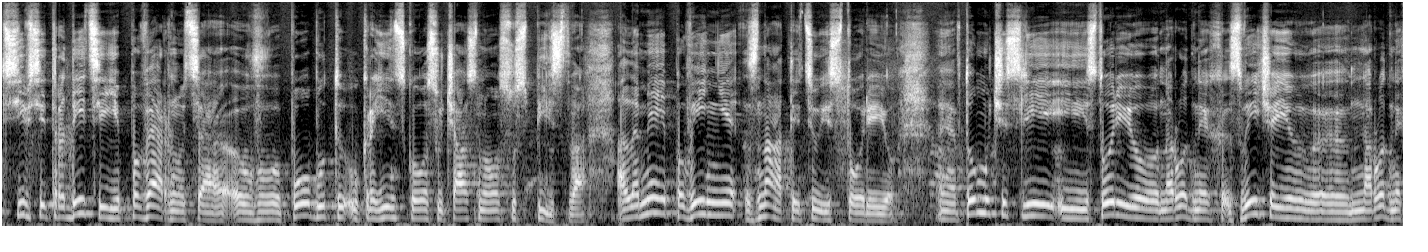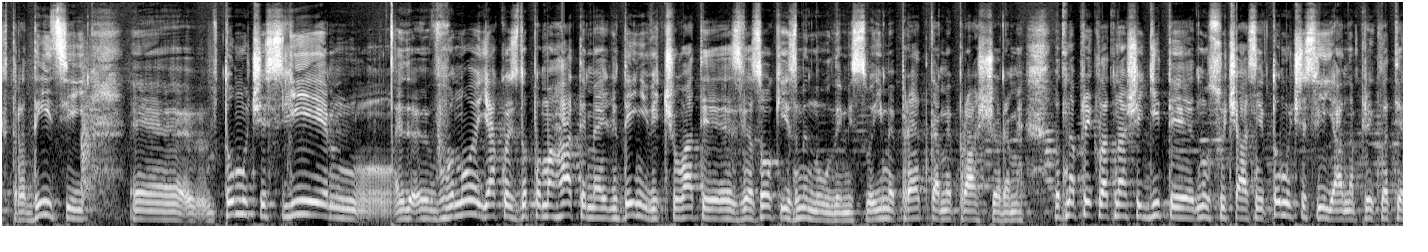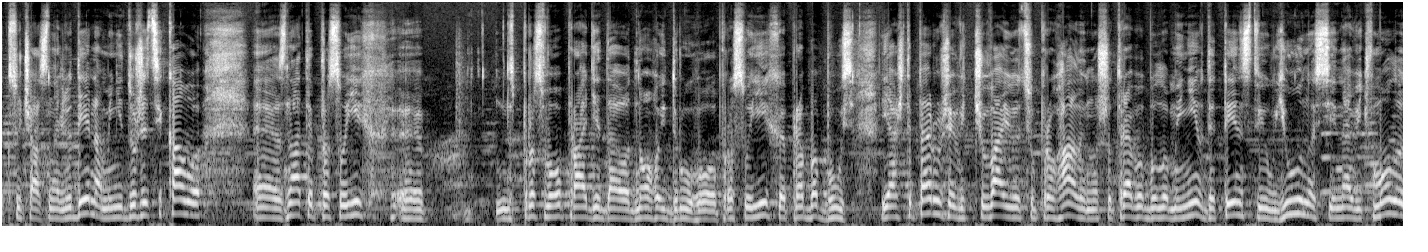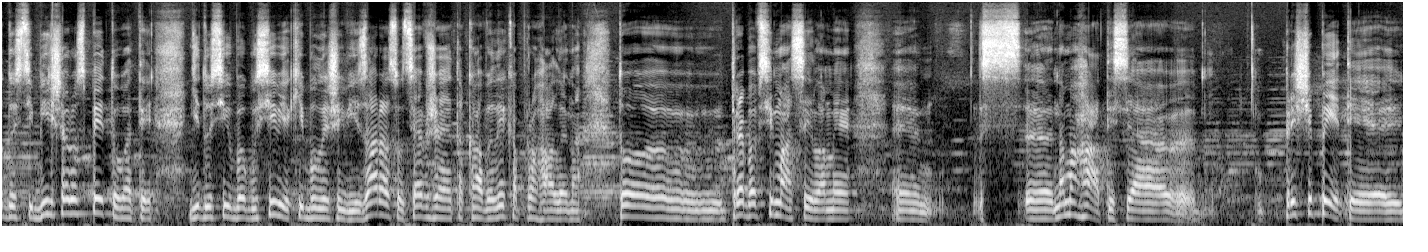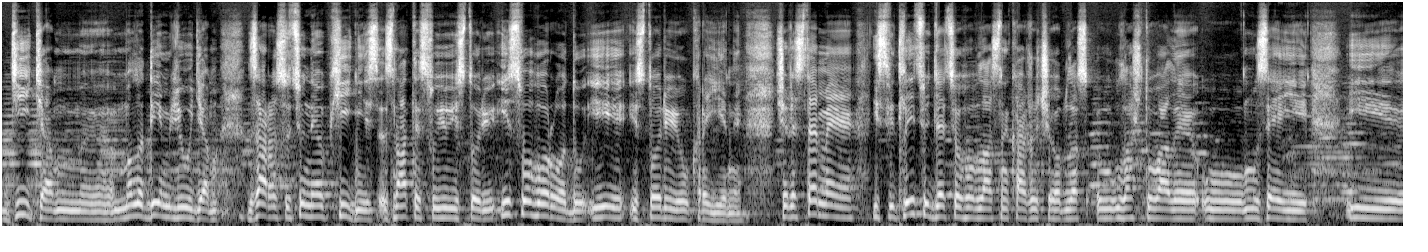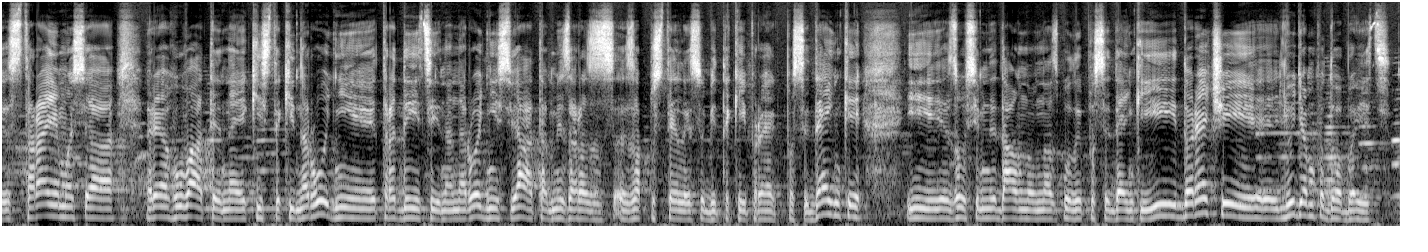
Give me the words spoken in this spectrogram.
ці всі традиції повернуться в побут українського сучасного суспільства. Але ми повинні знати цю історію, Е, в тому числі і історію народних звичаїв, е, народних традицій, Е, в тому числі воно якось допомагатиме людині відчувати зв'язок із минулим, із своїми предками, пращурами. От, наприклад, наші діти, ну сучасні, в тому числі я, наприклад, як сучасна людина, мені дуже цікаво е, знати про своїх. е, Про свого прадіда одного і другого, про своїх прабабусь. Я ж тепер уже відчуваю цю прогалину, що треба було мені в дитинстві, в юності, навіть в молодості більше розпитувати дідусів, бабусів, які були живі. Зараз оце вже така велика прогалина. То е, треба всіма силами е, е, намагатися. Прищепити дітям, е, молодим людям зараз оцю необхідність знати свою історію і свого роду, і історію України. Через те ми і світлицю для цього, власне кажучи, влаштували у музеї і стараємося реагувати на якісь такі народні традиції, на народні свята. Ми зараз запустили собі такий проект посиденьки, і зовсім недавно в нас були посиденьки. І, до речі, людям подобається.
